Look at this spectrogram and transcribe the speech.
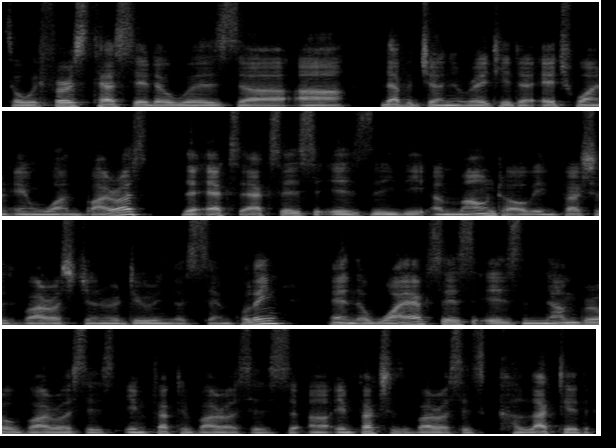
So we first tested with uh, uh, lab-generated H1N1 virus. The x-axis is the, the amount of infectious virus generated during the sampling, and the y-axis is number of viruses, infected viruses, uh, infectious viruses collected.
